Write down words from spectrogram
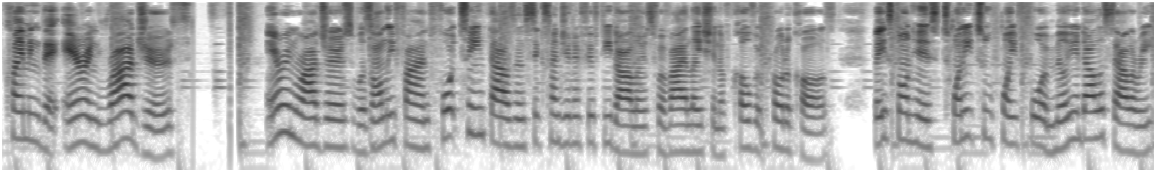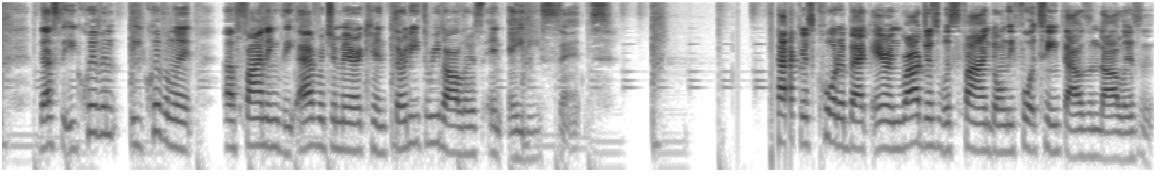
claiming that Aaron Rodgers Aaron Rodgers was only fined $14,650 for violation of COVID protocols. Based on his $22.4 million salary, that's the equivalent equivalent of finding the average American $33.80. Packers quarterback Aaron Rodgers was fined only $14,000,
